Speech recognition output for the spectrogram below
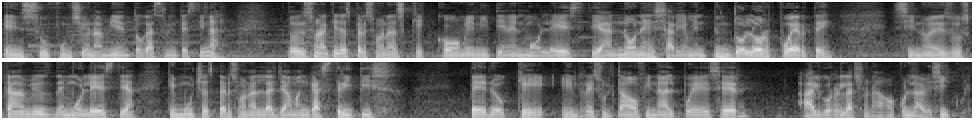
en su funcionamiento gastrointestinal. Entonces son aquellas personas que comen y tienen molestia, no necesariamente un dolor fuerte, sino esos cambios de molestia que muchas personas las llaman gastritis, pero que en resultado final puede ser algo relacionado con la vesícula.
